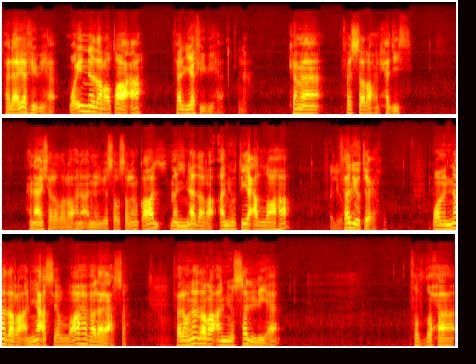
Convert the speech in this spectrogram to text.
فلا يفي بها. وإن نذر طاعة فليفي بها. نعم. كما فسره الحديث عن عائشة رضي الله عنها أن النبي صلى الله عليه وسلم قال من نذر أن يطيع الله. فليطعه ومن نذر أن يعصي الله فلا يعصه. فلو نذر أن يصلي في الضحى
